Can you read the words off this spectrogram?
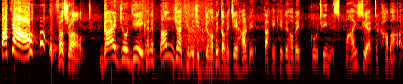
বাঁচাও। ফার্স্ট রাউন্ড গায়ের জোর দিয়ে এখানে পাঞ্জা খেলে জিততে হবে তবে যে হারবে তাকে খেতে হবে কঠিন স্পাইসি একটা খাবার।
